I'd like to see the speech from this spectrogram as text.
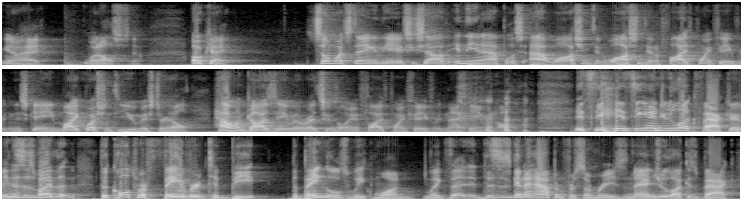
you know, hey, what else is new? Okay, somewhat staying in the AFC South, Indianapolis at Washington. Washington a five point favorite in this game. My question to you, Mr. Hill: How in God's name are the Redskins only a five point favorite in that game at all? It's the it's the Andrew Luck factor. I mean, this is why the the Colts were favored to beat the Bengals week one. Like th- this is going to happen for some reason. Andrew Luck is back,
